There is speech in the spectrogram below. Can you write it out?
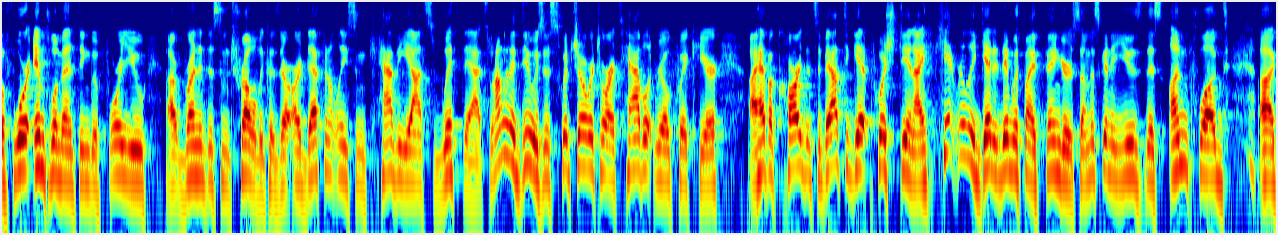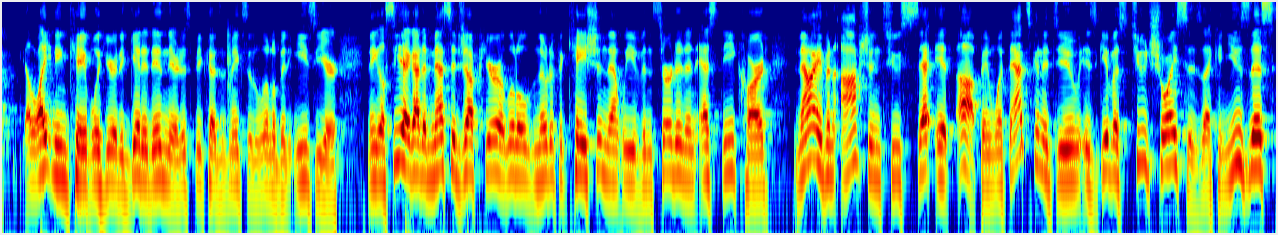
before implementing, before you uh, run into some trouble, because there are definitely some caveats with that. So what I'm going to do is just switch over to our tablet real quick here. I have a card that's about to get pushed in. I can't really get it in with my fingers, so I'm just going to use this unplugged uh, lightning cable here to get it in there, just because it makes it a little bit easier. Now you'll see I got a message up here, a little notification that we've inserted an SD card. Now I have an option to set it up, and what that's going to do is give us two choices. I can use this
